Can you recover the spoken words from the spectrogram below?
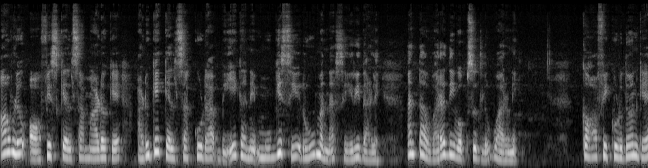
ಅವಳು ಆಫೀಸ್ ಕೆಲಸ ಮಾಡೋಕೆ, ಅಡುಗೆ ಕೆಲಸ ಕೂಡ ಬೇಗನೆ ಮುಗಿಸಿ ರೂಮನ್ನು ಸೇರಿದಾಳೆ ಅಂತ ವರದಿ ಒಪ್ಸಿದ್ಲು ವಾರುಣಿ. ಕಾಫಿ ಕುಡಿದೋನ್ಗೆ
